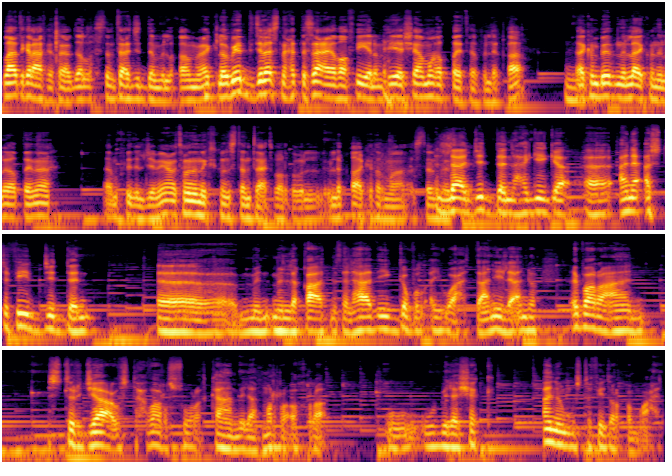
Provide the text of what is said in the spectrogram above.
الله يعطيك العافية أخوي عبد الله استمتعت جدا باللقاء معك. لو بيد جلسنا حتى ساعة إضافية لأن في أشياء ما غطيتها في اللقاء لكن بإذن الله يكون اللي غطيناه مفيد للجميع. وأتمنى إنك تكون استمتعت برضو باللقاء كثر ما استمتعت لا. جدا حقيقة أنا أستفيد جدا من من لقاءات مثل هذه قبل أي واحد ثاني لأنه عبارة عن استرجاع واستحضار الصورة كاملة مرة أخرى وبلا شك أنا المستفيد رقم واحد.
